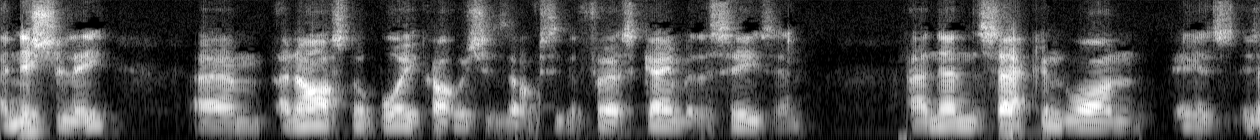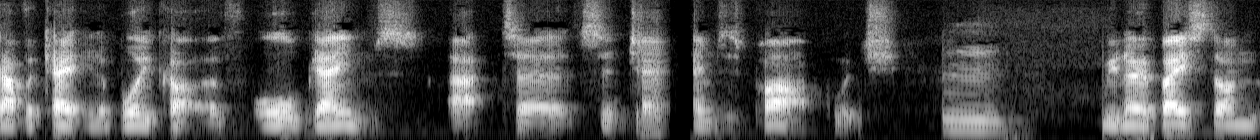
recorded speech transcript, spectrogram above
initially um, an Arsenal boycott, which is obviously the first game of the season, and then the second one is is advocating a boycott of all games at uh, St James's Park, which mm you know, based on,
